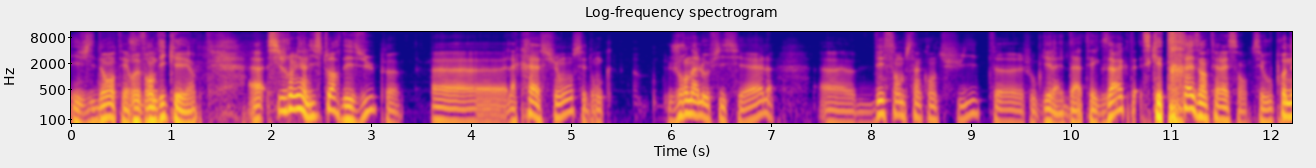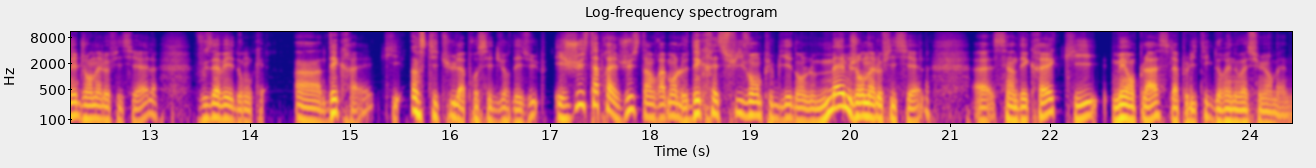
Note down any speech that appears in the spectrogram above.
évidente et revendiquée. Hein. si je reviens à l'histoire des UP, la création, c'est donc journal officiel. Euh, décembre 58, euh, j'ai oublié la date exacte. Ce qui est très intéressant, si vous prenez le journal officiel, vous avez donc un décret qui institue la procédure des UP. Et juste après, juste hein, vraiment le décret suivant publié dans le même journal officiel, euh, c'est un décret qui met en place la politique de rénovation urbaine.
